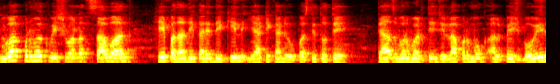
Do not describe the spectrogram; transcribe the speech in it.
विभागप्रमुख विश्वनाथ सावंत हे पदाधिकारी देखील या ठिकाणी उपस्थित होते. त्याचबरोबर ती जिल्हा प्रमुख अल्पेश भोईर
